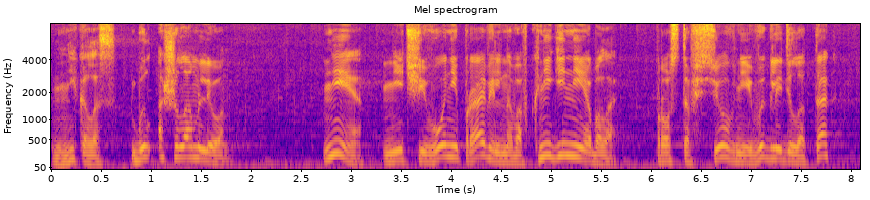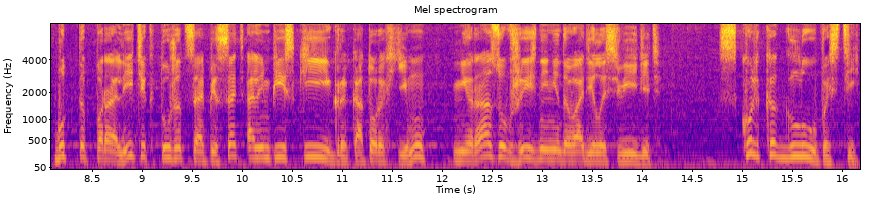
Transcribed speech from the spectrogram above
Николас был ошеломлен. Нет, ничего неправильного в книге не было. Просто все в ней выглядело так, будто паралитик тужится описать Олимпийские игры, которых ему ни разу в жизни не доводилось видеть. Сколько глупостей,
